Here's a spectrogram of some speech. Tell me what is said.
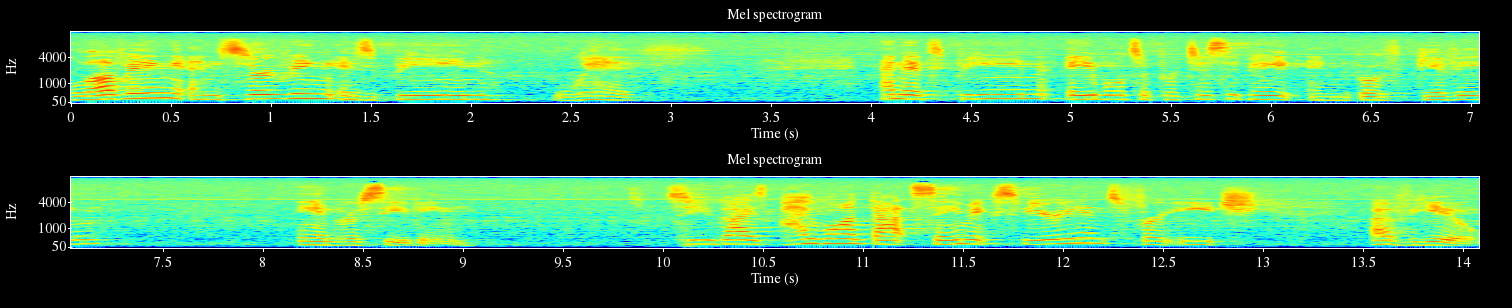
loving and serving is being with. And it's being able to participate in both giving and receiving. So, you guys, I want that same experience for each of you.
